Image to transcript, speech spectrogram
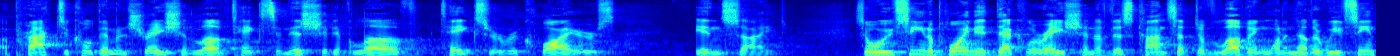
A practical demonstration. Love takes initiative, love takes or requires insight. So we've seen a pointed declaration of this concept of loving one another. We've seen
